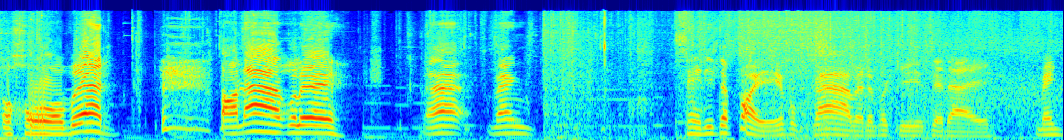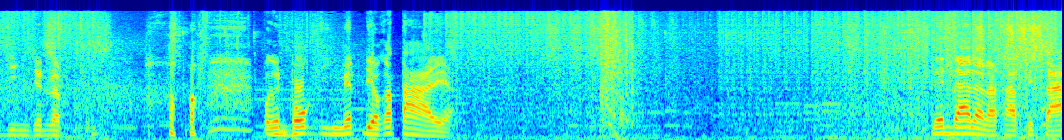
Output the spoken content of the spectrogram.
โอ้โหเพื่อนต่อหน้ากูเลย นะแม่งแทนที่จะปล่อยให้ผมกล้าไปนะเมื่อกี้เสียดายแม่งยิงจนแบบปืนพกยิงเม็ดเดียวก็ตายอะ เล่นได้แล้วนะครับปิตะ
